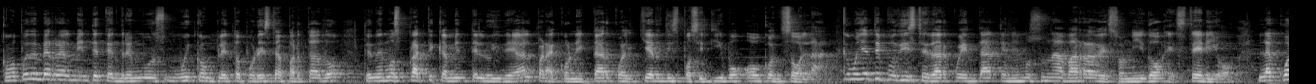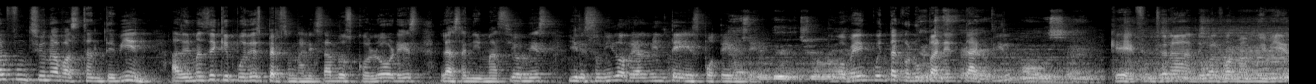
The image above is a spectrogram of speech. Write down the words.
Como pueden ver realmente tendremos muy completo por este apartado, tenemos prácticamente lo ideal para conectar cualquier dispositivo o consola. Como ya te pudiste dar cuenta, tenemos una barra de sonido estéreo, la cual funciona bastante bien, además de que puedes personalizar los colores, las animaciones y el sonido realmente es potente. Como ven cuenta con un panel táctil que funciona de igual forma muy bien.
